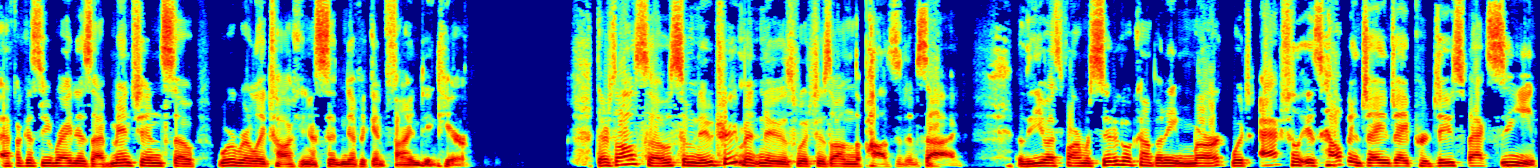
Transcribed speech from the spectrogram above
efficacy rate, as I've mentioned, so we're really talking a significant finding here. There's also some new treatment news, which is on the positive side. The U.S. pharmaceutical company Merck, which actually is helping J&J produce vaccine,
